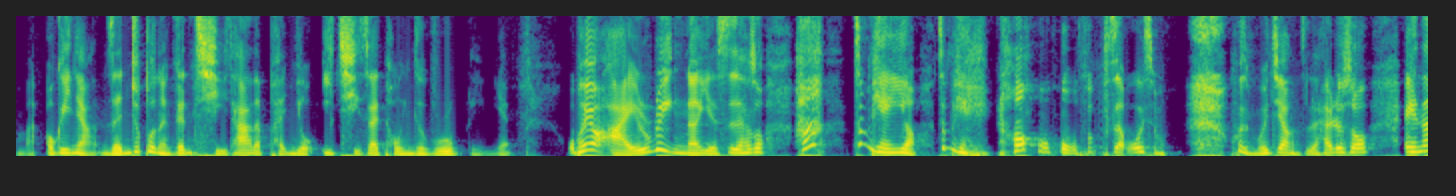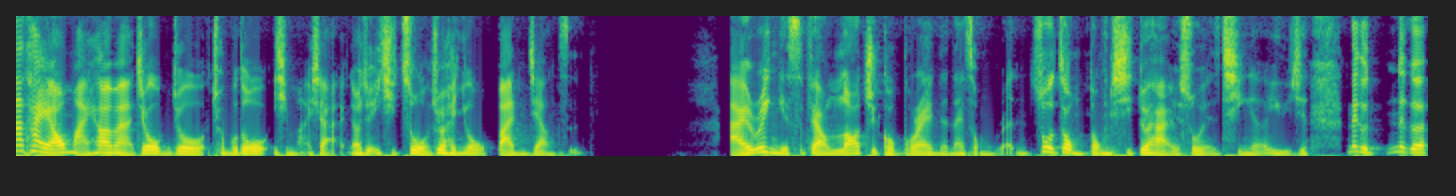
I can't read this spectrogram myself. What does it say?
要买？我跟你讲，人就不能跟其他的朋友一起在同一个 group 里面。我朋友 Irene 呢，也是，他说：“哈，这么便宜哦，这么便宜。”然后我不知道为什么为什么会这样子，他就说：“哎，那他也要买，他要买。”结果我们就全部都一起买下来，然后就一起做，就很有伴这样子。Irene 也是非常 logical brand 的那种人，做这种东西对他来说也是轻而易举。那个、那个、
